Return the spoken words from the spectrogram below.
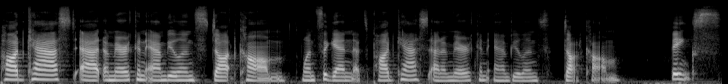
podcast at americanambulance.com. Once again, that's podcast at americanambulance.com. Thanks.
